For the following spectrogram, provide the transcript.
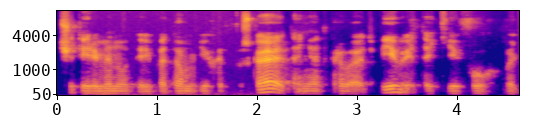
4 минуты, и потом их отпускают, они открывают пиво и такие, фух, блядь,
